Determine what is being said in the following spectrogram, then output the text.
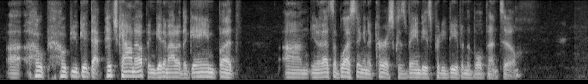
Uh, hope hope you get that pitch count up and get him out of the game, but um, you know that's a blessing and a curse because Vandy is pretty deep in the bullpen too.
